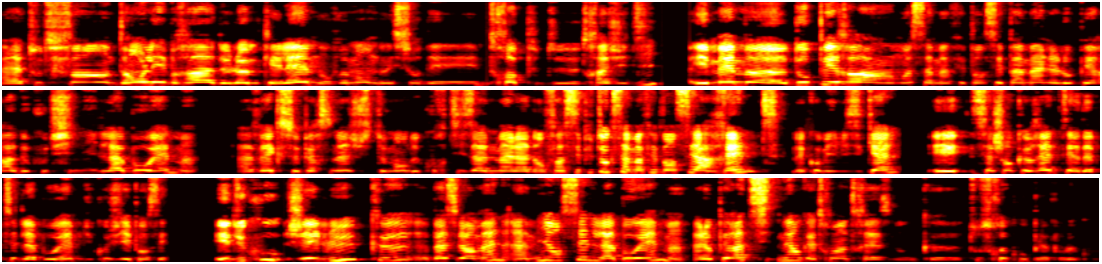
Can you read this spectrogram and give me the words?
à la toute fin dans les bras de l'homme qu'elle aime, donc vraiment on est sur des tropes de tragédie, et même d'opéra, hein. moi ça m'a fait penser pas mal à l'opéra de Puccini, La Bohème, avec ce personnage justement de courtisane malade. Enfin, c'est plutôt que ça m'a fait penser à Rent, la comédie musicale, et sachant que Rent est adapté de la bohème, du coup j'y ai pensé. Et du coup, j'ai lu que Baz Luhrmann a mis en scène la bohème à l'opéra de Sydney en 93, donc euh, tout se recoupe là pour le coup.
